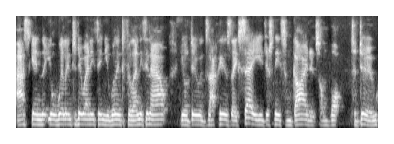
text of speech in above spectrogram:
asking that you're willing to do anything, you're willing to fill anything out, you'll do exactly as they say. You just need some guidance on what to do.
